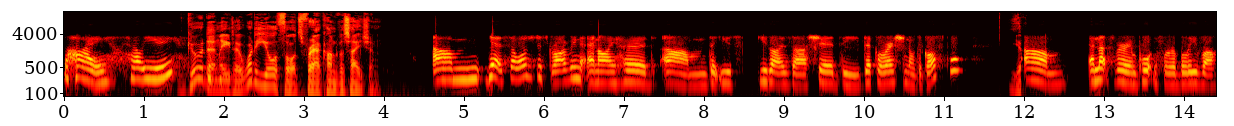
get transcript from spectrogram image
Hi, how are you? Good, Anita. What are your thoughts for our conversation? Um, yeah, so I was just driving and I heard um, that you you guys uh, shared the declaration of the gospel. Yep. Um, and that's very important for a believer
